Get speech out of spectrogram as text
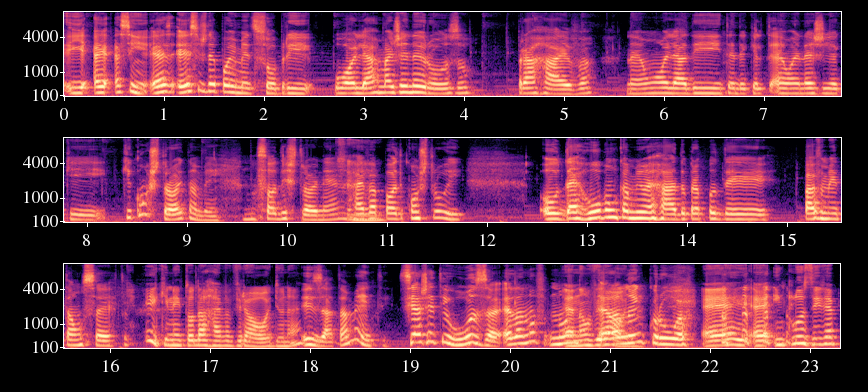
E, é, assim, esses depoimentos sobre o olhar mais generoso para a raiva, né? Um olhar de entender que ele é uma energia que, que constrói também, não só destrói, né? A raiva pode construir. Ou derruba um caminho errado para poder pavimentar um certo. E que nem toda raiva vira ódio, né? Exatamente. Se a gente usa, ela não, não, é, não ela ódio. não encrua. É, é inclusive, é,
